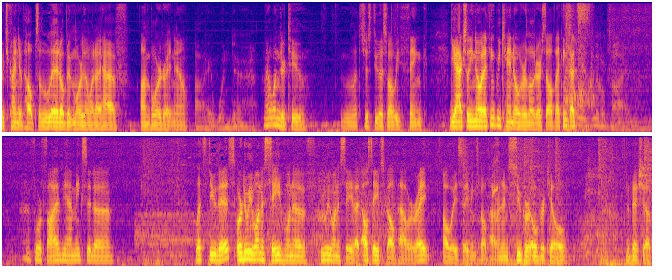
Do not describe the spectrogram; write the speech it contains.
Which kind of helps a little bit more than what I have on board right now. I wonder. I wonder too. Ooh, let's just do this while we think. Yeah, actually, you know what? I think we can overload ourselves. I think that's uh, four or five. Yeah, makes it. Uh, let's do this. Or do we want to save one of? Who do we want to save? I'll save spell power, right? Always saving spell power, and then super overkill the bishop.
